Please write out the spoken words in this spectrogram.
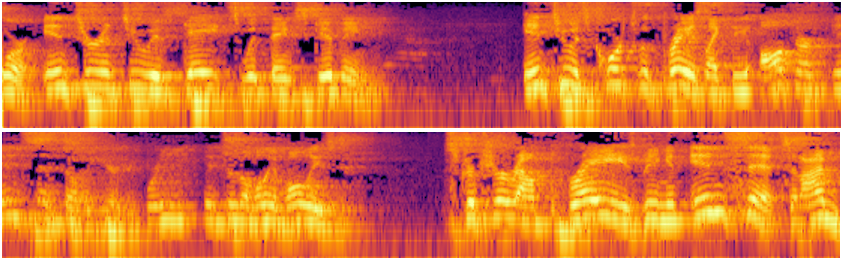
4. Enter into his gates with thanksgiving, into his courts with praise, like the altar of incense over here before you enter the Holy of Holies. Scripture around praise being an incense, and I'm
